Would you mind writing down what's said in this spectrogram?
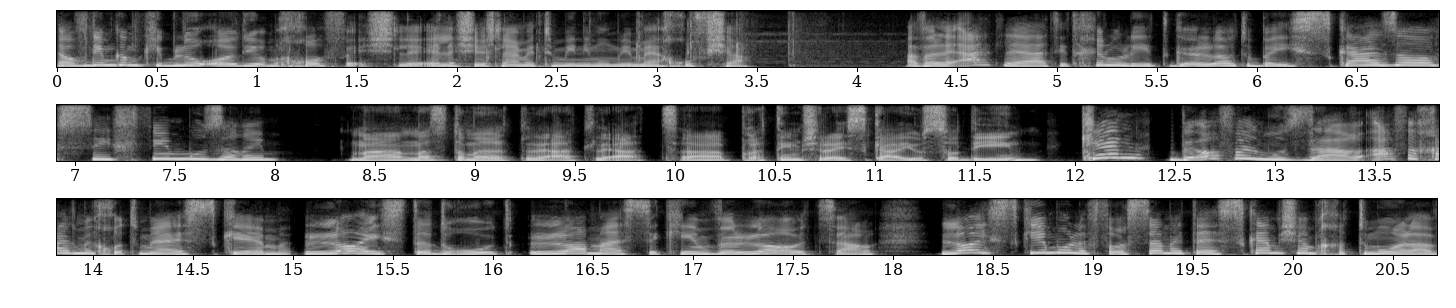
העובדים גם קיבלו עוד יום חופש לאלה שיש להם את מינימום ימי החופשה. אבל לאט לאט התחילו להתגלות בעסקה הזו סעיפים מוזרים. מה, מה זאת אומרת לאט לאט? הפרטים של העסקה היו סודיים? כן, באופן מוזר, אף אחד מחותמי ההסכם, לא ההסתדרות, לא המעסיקים ולא האוצר, לא הסכימו לפרסם את ההסכם שהם חתמו עליו.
